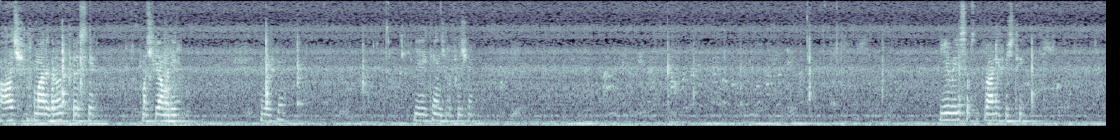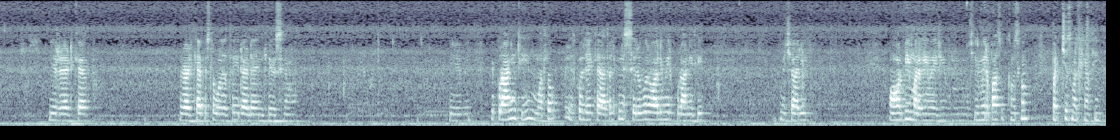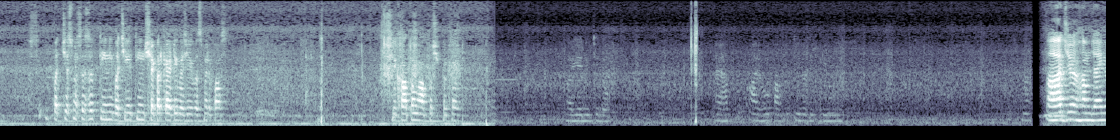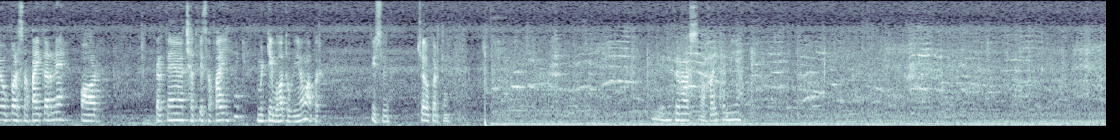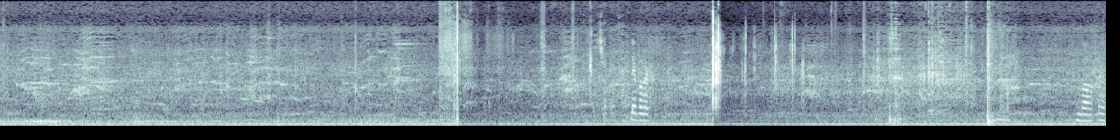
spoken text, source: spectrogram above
आज हमारे घर में फिर से मछलियाँ मरी। देखिए। ये एक एंजल फ़िश है। ये मेरी सबसे पुरानी फ़िश थी। ये रेड कैप रेड कैप इसलिए बोल जाता है रेड एंड के में ये भी ये पुरानी थी मतलब इसको लेके आया था, लेकिन सिल्वर वाली मेरी पुरानी थी, बेचारी। और भी मर गई मेरी मछली मेरे पास कम से कम पच्चीस मछलियाँ थी। पच्चीस में से सिर्फ़ तीन ही बची तीन शकर कैटी बची है बस मेरे पास। दिखाता हूँ आपको शेकर कैट और ये नीचे दो आई होप आपको तीनों दिख रही होंगी आज हम जाएँगे ऊपर सफ़ाई करने और करते हैं छत की सफ़ाई। मिट्टी बहुत हो गई है वहाँ पर। इसलिए चलो करते हैं। इसी तरह सफ़ाई करनी है। ले पकड़। बाप रे।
